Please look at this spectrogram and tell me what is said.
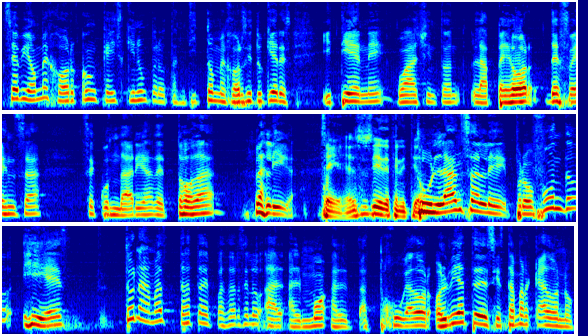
Se vio mejor con Case Keenum, pero tantito mejor si tú quieres. Y tiene Washington la peor defensa secundaria de toda la liga. Sí, eso sí, definitivo. Tú lánzale profundo y es. Tú nada más trata de pasárselo al, al al- a tu jugador. Olvídate de si está marcado o no.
